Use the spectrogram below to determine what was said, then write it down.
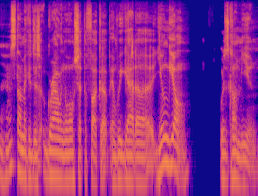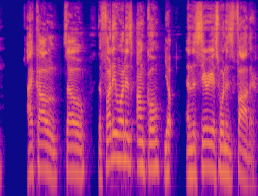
Mhm. Stomach is just growling and won't shut the fuck up. And we got uh Young Yong. We'll just call him Yoon. I call him so the funny one is uncle Yep. and the serious one is father.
